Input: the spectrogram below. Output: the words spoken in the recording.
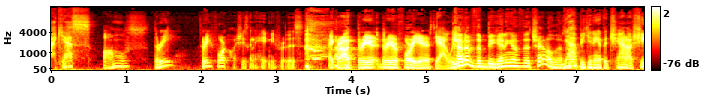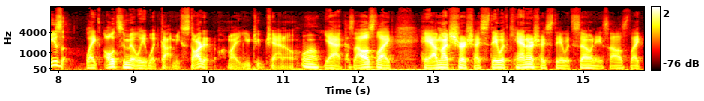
I guess, almost three, three, four. Oh, she's gonna hate me for this. Like around three, or, three or four years. Yeah, we. kind of the beginning of the channel then. Yeah, huh? beginning of the channel. She's like ultimately what got me started on my YouTube channel. Wow. Yeah, because I was like, hey, I'm not sure. Should I stay with Canon or should I stay with Sony? So I was like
